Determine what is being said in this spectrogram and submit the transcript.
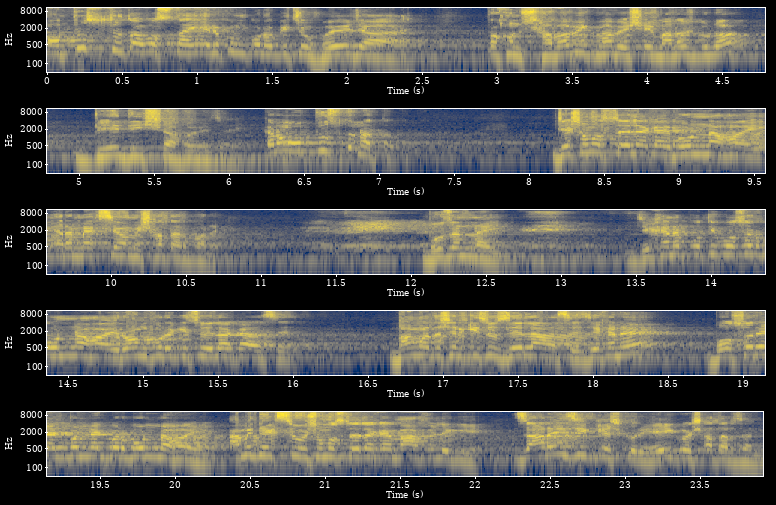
অপ্রস্তুত অবস্থায় এরকম কোনো কিছু হয়ে যায়, তখন স্বাভাবিকভাবে সেই মানুষগুলো বেদিশা হয়ে যায়। কারণ অভ্যস্ত না তো। যে সমস্ত এলাকায় বন্যা হয়, এরা ম্যাক্সিমামই সাঁতার পারে। বোঝেন নাই? যেখানে প্রতি বছর বন্যা হয়, রংপুরে কিছু এলাকা আছে, বাংলাদেশের কিছু জেলা আছে, যেখানে বছরে একবার না একবার বন্যা হয়। আমি দেখছি ওই সমস্ত এলাকায় মাহফিলে গিয়ে, যারাই জিজ্ঞেস করি, এই কই সাঁতার জানে?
